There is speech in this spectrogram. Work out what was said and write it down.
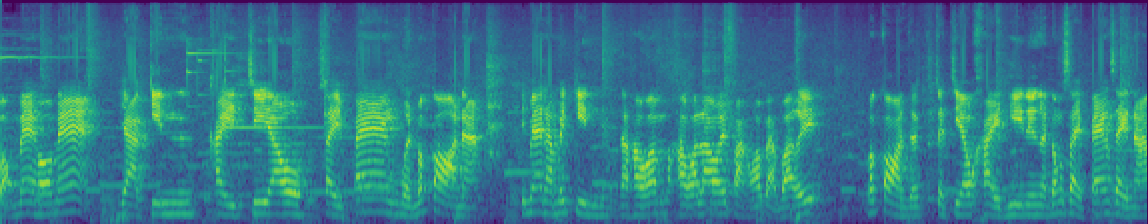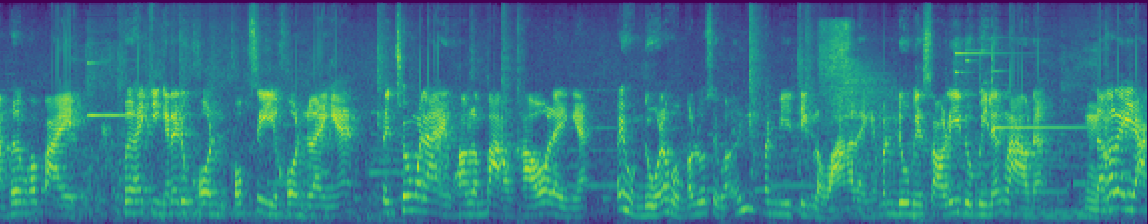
บอกแม่เขาว่าแม่ อยากกินไข่เจียว ใส่แป้งเหมือนเมื่อก่อนน่ะ ที่แม่ทำให้กินแล้วเขาก็เขาก็เล่าให้ฟังว่าแบบว่าเอ้ยเมื่อก่อนจะจะเจียวไข่ทีนึงอะต้องใส่แป้งใส่น้ำเพิ่มเข้าไป เพื่อให้กินกันได้ทุกคนครบสี่คนอะไรเงี้ยเป็นช่วงเวลาแห่งความลำบากของเขาอะไรเงี้ยเฮ้ยผมดูแล้วผมก็รู้สึกว่าเฮ้ยมันมีจริงเหรอวะอะไรเงี้ยมันดูมีสตอรี่ดูมีเรื่องราวนะ แล้วก็เลยอยาก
